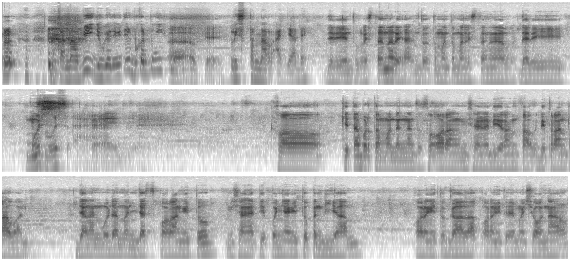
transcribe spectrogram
bukan nabi juga jadi bukan pengikut. Eh, oke Listener aja deh. jadi untuk listener ya untuk teman-teman listener dari mus Mus. eh, kalau kita berteman dengan seseorang misalnya di rantau di perantauan jangan mudah menjudge orang itu misalnya tipenya itu pendiam orang itu galak orang itu emosional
